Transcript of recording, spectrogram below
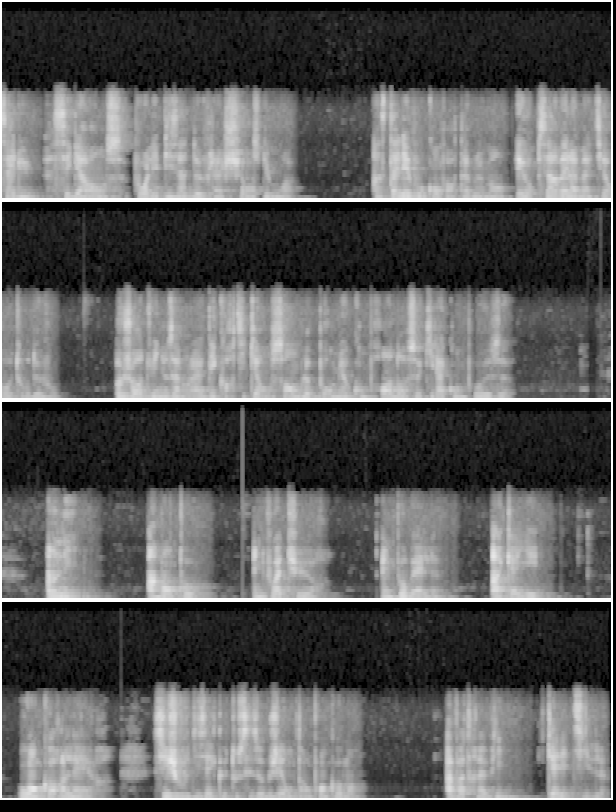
Salut, c'est Garance pour l'épisode de Flash Science du mois. Installez-vous confortablement et observez la matière autour de vous. Aujourd'hui, nous allons la décortiquer ensemble pour mieux comprendre ce qui la compose. Un lit, un manteau, une voiture, une poubelle, un cahier, ou encore l'air. Si je vous disais que tous ces objets ont un point commun, à votre avis, quel est-il?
